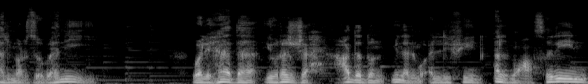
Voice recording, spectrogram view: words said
المرزباني ولهذا يرجح عدد من المؤلفين المعاصرين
